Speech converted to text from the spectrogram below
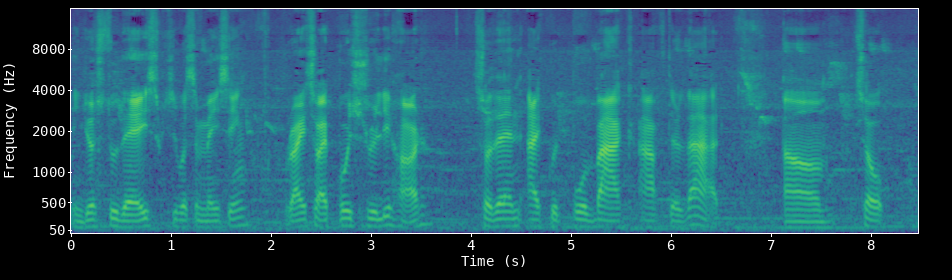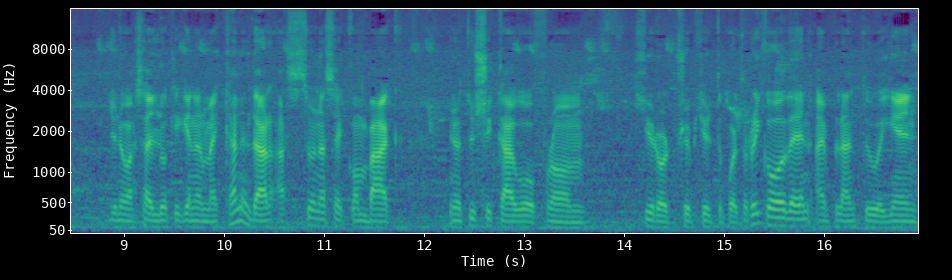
in just two days which was amazing right? So I pushed really hard. So then I could pull back after that. Um, so you know, as I look again at my calendar, as soon as I come back, you know, to Chicago from here or trip here to Puerto Rico, then I plan to again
